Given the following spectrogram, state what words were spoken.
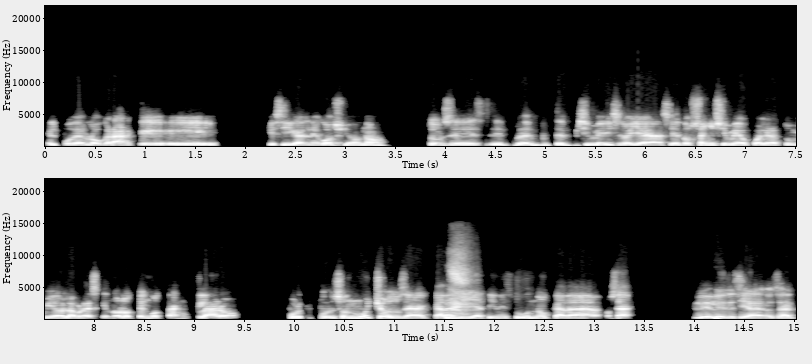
el poder lograr que, eh, que siga el negocio, ¿no? Entonces, eh, si me dices, oye, hace dos años y medio, ¿cuál era tu miedo? La verdad es que no lo tengo tan claro, porque pues, son muchos, o sea, cada día tienes uno, cada, o sea, les decía, o sea,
